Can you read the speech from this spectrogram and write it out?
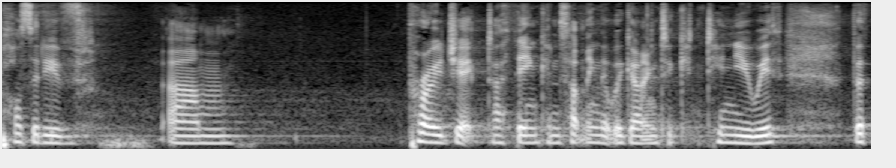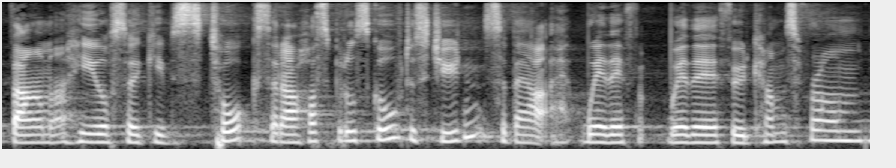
positive um, project, I think, and something that we're going to continue with. The farmer, he also gives talks at our hospital school to students about where their, where their food comes from,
